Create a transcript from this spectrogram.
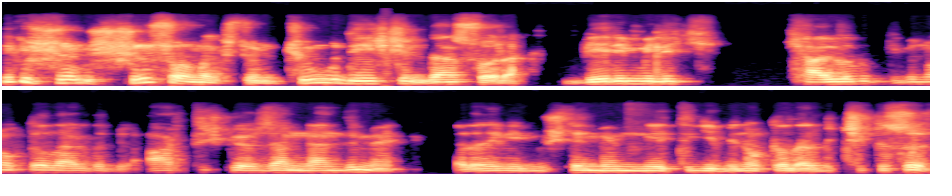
Peki şunu, şunu sormak istiyorum. Tüm bu değişimden sonra verimlilik, karlılık gibi noktalarda bir artış gözlemlendi mi? Ya da ne bileyim müşteri memnuniyeti gibi noktalar bir çıktısı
